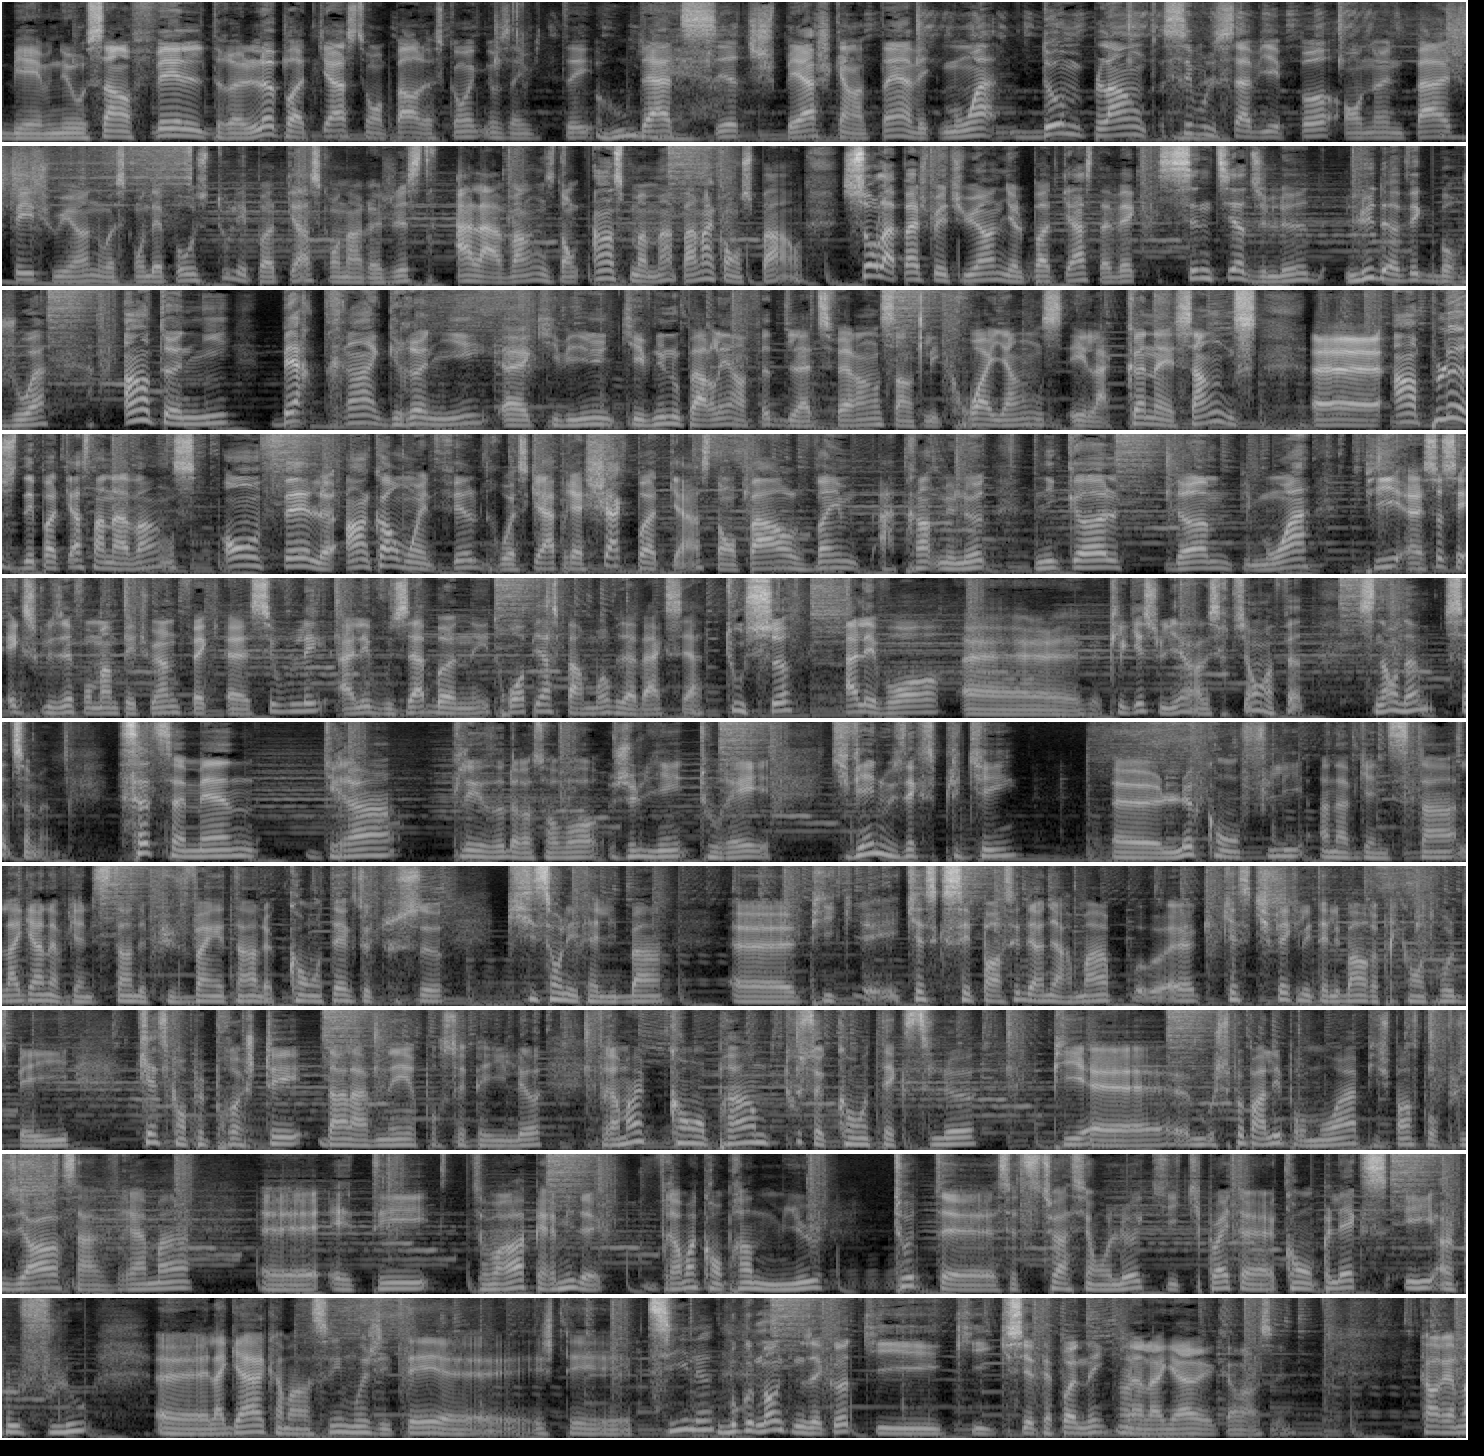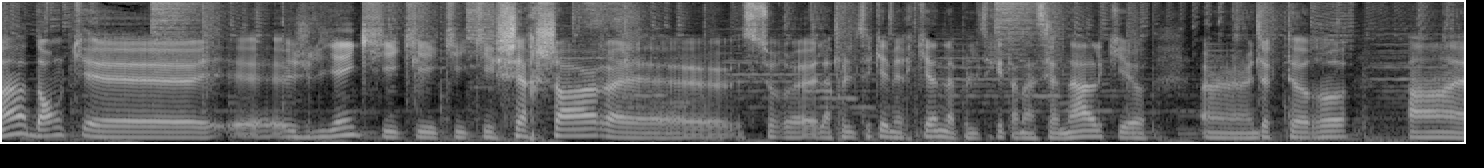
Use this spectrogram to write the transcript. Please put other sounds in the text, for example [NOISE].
Bienvenue au Sans Filtre, le podcast où on parle de ce qu'on avec nos invités. Oh That's it. Je suis PH Quentin avec moi, Doom Plante. Si vous le saviez pas, on a une page Patreon où est-ce qu'on dépose tous les podcasts qu'on enregistre à l'avance. Donc en ce moment, pendant qu'on se parle, sur la page Patreon, il y a le podcast avec Cynthia Dulude, Ludovic Bourgeois, Anthony Bertrand Grenier euh, qui, est venu, qui est venu nous parler en fait de la différence entre les croyances et la connaissance. Euh, en plus des podcasts en avance, on fait le encore moins de filtres où est-ce qu'après chaque podcast, on parle 20 à 30 minutes, Nicole, Dom puis moi. Puis euh, ça, c'est exclusif aux membres Patreon. Fait que euh, si vous voulez aller vous abonner, 3 piastres par mois, vous avez accès à tout ça. Allez voir, euh, cliquez sur le lien dans la description en fait. Sinon, Dom, cette semaine. Cette semaine, grand plaisir de recevoir Julien Toureille qui vient nous expliquer le conflit en Afghanistan, la guerre en Afghanistan depuis 20 ans, le contexte de tout ça, qui sont les talibans, euh, puis qu'est-ce qui s'est passé dernièrement, euh, qu'est-ce qui fait que les talibans ont repris contrôle du pays, qu'est-ce qu'on peut projeter dans l'avenir pour ce pays-là, vraiment comprendre tout ce contexte-là. Puis euh, je peux parler pour moi, puis je pense pour plusieurs, ça a vraiment été, ça m'a permis de vraiment comprendre mieux toute cette situation-là qui, qui peut être complexe et un peu floue. Euh, la guerre a commencé, moi j'étais euh, j'étais petit, là, Beaucoup de monde qui nous écoute qui, qui, qui s'y était pas né quand Ouais. la guerre a commencé. carrément. Donc, euh, Julien, qui, qui- qui- qui est chercheur sur la politique américaine, la politique internationale, qui a un doctorat en,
